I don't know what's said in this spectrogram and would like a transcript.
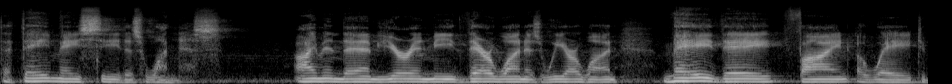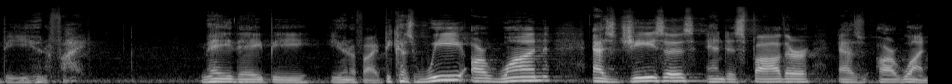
that they may see this oneness. I'm in them, you're in me, they're one as we are one. May they find a way to be unified. May they be unified because we are one as Jesus and his Father as are one.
